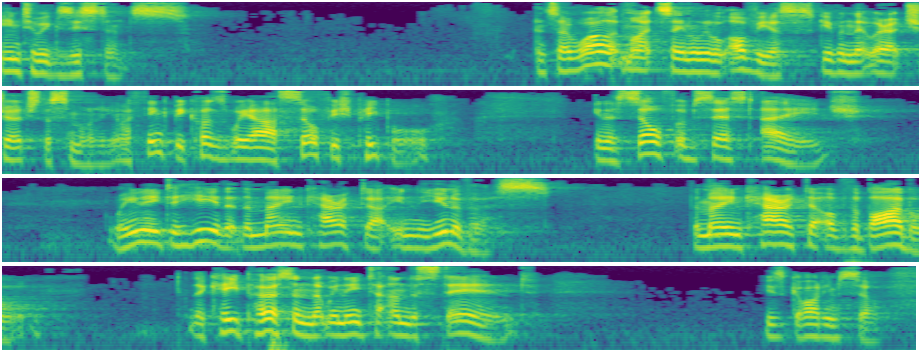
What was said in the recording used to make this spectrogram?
into existence. And so while it might seem a little obvious given that we're at church this morning, I think because we are selfish people, in a self obsessed age, we need to hear that the main character in the universe, the main character of the Bible, the key person that we need to understand is God Himself.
